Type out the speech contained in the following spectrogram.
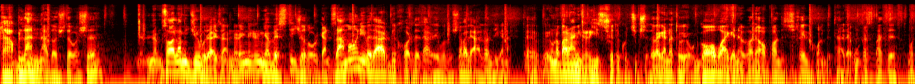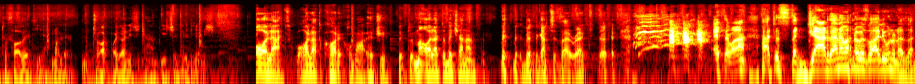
قبلا نداشته باشه؟ سوالم اینجوری بود عزیزم. نه این میگم وستیجل ارگان. زمانی به درد میخورده در ایولوشن ولی الان دیگه نه. اونا برای همین ریز شده کوچیک شده. وگرنه تو گاو و اگه نگاه خیلی کنده تره. اون قسمت متفاوتیه. مال چهار پایانش هم یه شکل دیگه میشه. آلت. آلت کار خب چی من آلت رو بکنم. بگم چه ضرورت. داره اتفاقا حتی گردن منو بزن ولی اونو نزن.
